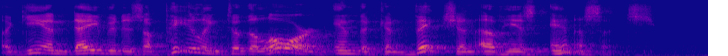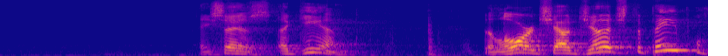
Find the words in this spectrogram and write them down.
Again, David is appealing to the Lord in the conviction of his innocence. He says, again, the Lord shall judge the people.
